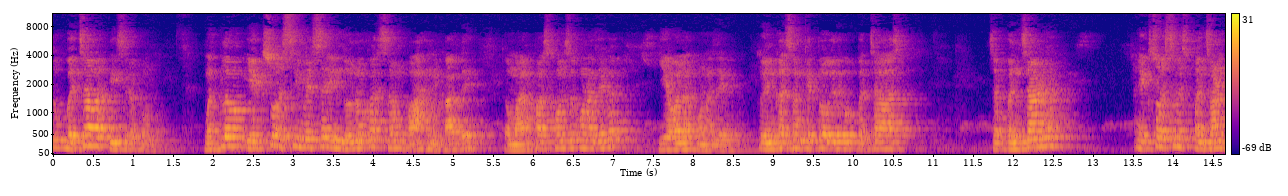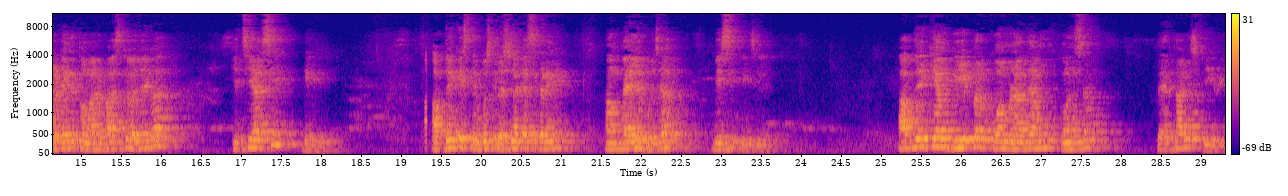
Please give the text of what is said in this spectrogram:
तो बचा हुआ तीसरा कौन? मतलब हम 180 में से इन दोनों का सम बाहर निकाल दे तो हमारे पास कौन सा कोण आ जाएगा? ये वाला कोण आ जाएगा। तो इनका सम कितना हो गया? देखो, पचास पंचानवे, एक सौ अस्सी में से पंचानवे घटेंगे तो हमारे पास क्या हो जाएगा? पिछयासी डिग्री। अब देखिए इस त्रिभुज की रचना कैसे करेंगे? हम पहले भुजा बीसी खींच ले। अब देखिए हम बी पर कौन बनाते हैं हम? कौन सा? पैतालीस डिग्री,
